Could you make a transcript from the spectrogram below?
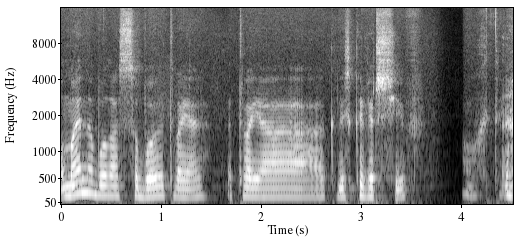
у мене була з собою твоя, твоя книжка віршів. Ух ти.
